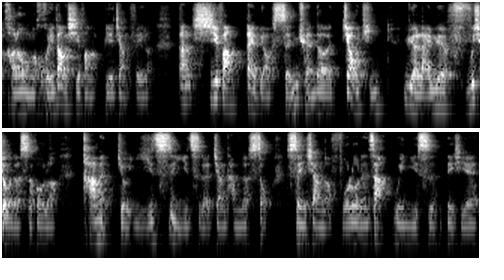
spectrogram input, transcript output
好了，我们回到西方，别讲飞了。当西方代表神权的教廷越来越腐朽的时候呢，他们就一次一次的将他们的手伸向了佛罗伦萨、威尼斯那些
